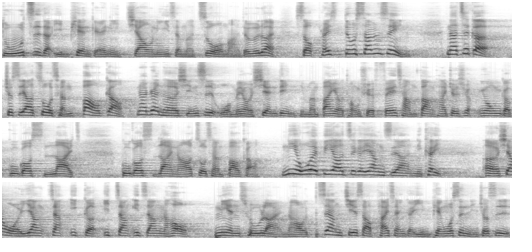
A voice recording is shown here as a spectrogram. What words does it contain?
独自的影片给你，教你怎么做嘛，对不对？So please do something。那这个就是要做成报告，那任何形式我没有限定。你们班有同学非常棒，他就是用一个 Google Slide，Google Slide，然后做成报告。你也未必要这个样子啊，你可以，呃，像我一样这样一个一张一张，然后念出来，然后这样介绍拍成一个影片，或是你就是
